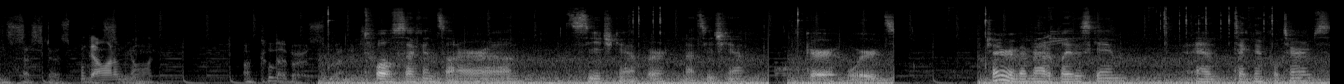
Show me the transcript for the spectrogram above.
Ancestors. I'm going, I'm going. A clever 12 seconds on our um, siege camp, or not siege camp. Grr, words. I'm trying to remember how to play this game and technical terms.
